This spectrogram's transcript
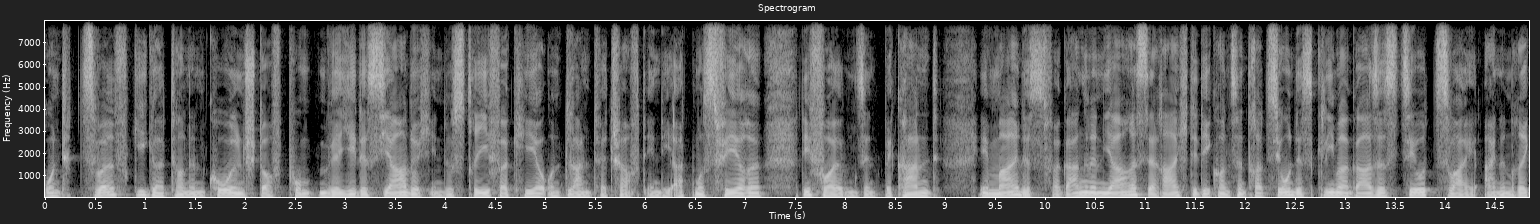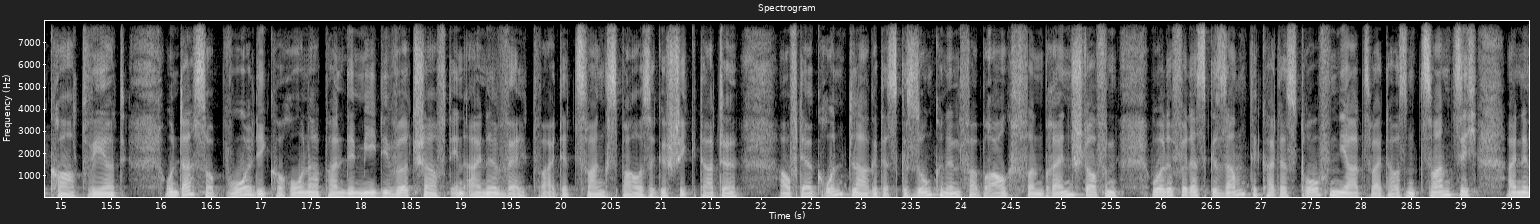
Rund 12 Gigatonnen Kohlenstoff pumpen wir jedes Jahr durch Industrie, Verkehr und Landwirtschaft in die Atmosphäre. Die Folgen sind bekannt. Im Mai des vergangenen Jahres erreichte die Konzentration des Klimagases CO2 einen Rekordwert. Und das, obwohl die Corona-Pandemie die Wirtschaft in eine weltweite Zwangspause geschickt hatte. Auf der Grundlage des gesunkenen Verbrauchs von Brennstoffen wurde für das gesamte Katastrophenjahr 2020 eine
